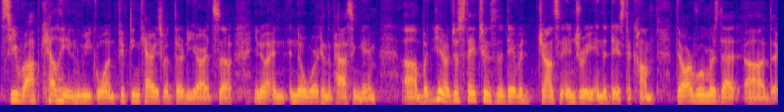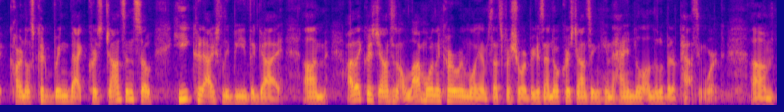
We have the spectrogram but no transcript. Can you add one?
See Rob Kelley in week one, 15 carries for 30 yards, so, you know, and, and no work in the passing game. Um, but, you know, just stay tuned to the David Johnson injury in the days to come. There are rumors that uh, the Cardinals could bring back Chris Johnson, so he could actually be the guy. Um, I like Chris Johnson a lot more than Kerwynn Williams, that's for sure, because I know Chris Johnson can handle a little bit of passing work. Um,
